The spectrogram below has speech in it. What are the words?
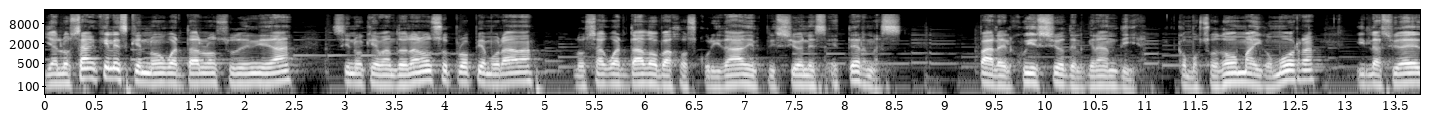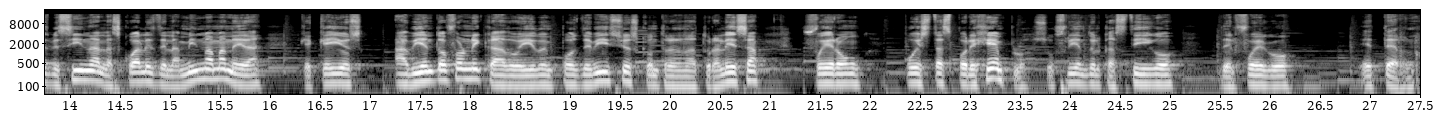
y a los ángeles que no guardaron su dignidad, sino que abandonaron su propia morada, los ha guardado bajo oscuridad en prisiones eternas, para el juicio del gran día, como Sodoma y Gomorra y las ciudades vecinas, las cuales de la misma manera que aquellos habiendo fornicado e ido en pos de vicios contra la naturaleza, fueron puestas por ejemplo, sufriendo el castigo del fuego eterno.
